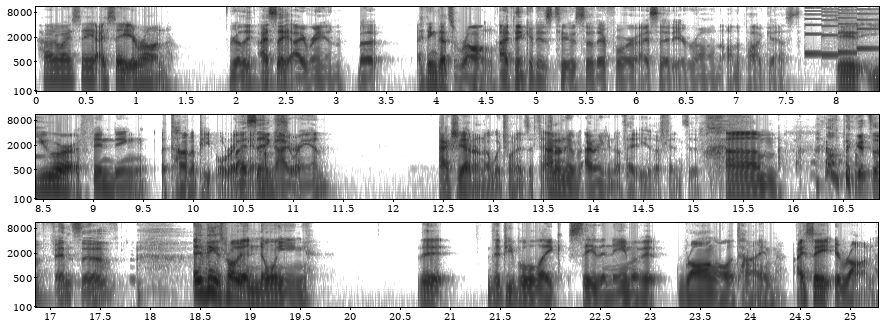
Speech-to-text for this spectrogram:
How do I say? I say Iran. Really? I say Iran, but I think that's wrong, I think it is too. So therefore, I said Iran on the podcast dude. You are offending a ton of people right by now. By saying sure. Iran. Actually, I don't know which one is offensive. I don't know. If, I don't even know if that is offensive. Um, I don't think it's offensive. I think it's probably annoying that that people like say the name of it wrong all the time. I say Iran.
